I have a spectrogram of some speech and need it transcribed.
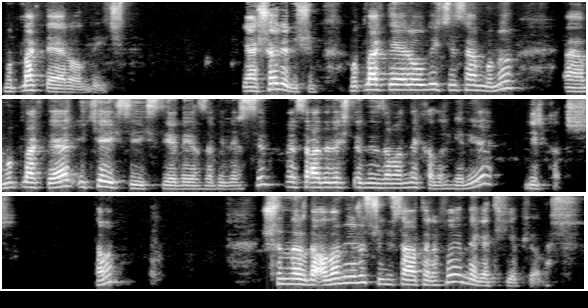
Mutlak değer olduğu için. Yani şöyle düşün. Mutlak değer olduğu için sen bunu mutlak değer 2 eksi x diye de yazabilirsin. Ve sadeleştirdiğin zaman ne kalır geriye? 1 kalır. Tamam? Şunları da alamıyoruz çünkü sağ tarafı negatif yapıyorlar.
